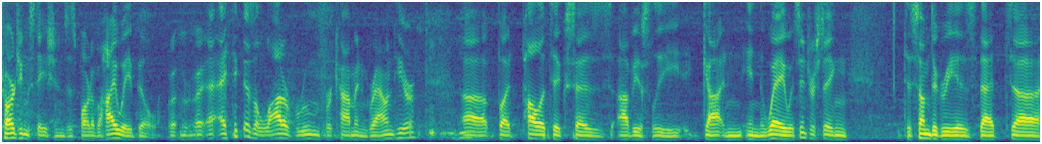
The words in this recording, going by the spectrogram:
charging stations as part of a highway bill. I think there's a lot of room for common ground here, mm-hmm. uh, but politics has obviously gotten in the way. What's interesting to some degree is that. Uh,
